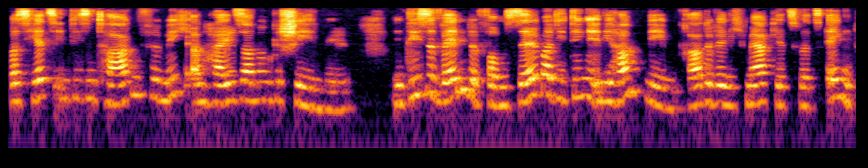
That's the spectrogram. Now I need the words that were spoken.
was jetzt in diesen Tagen für mich an Heilsamem geschehen will. Und diese Wende vom selber die Dinge in die Hand nehmen, gerade wenn ich merke, jetzt wird's eng,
